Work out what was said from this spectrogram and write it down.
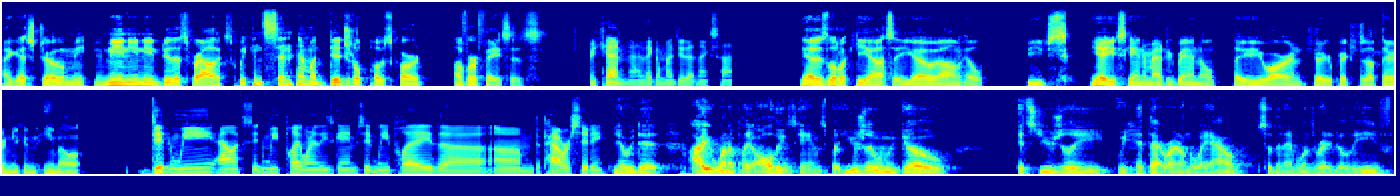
I guess Joe, me, me and you need to do this for Alex. We can send him a digital postcard of our faces. We can. I think I'm gonna do that next time. Yeah, there's a little kiosk that you go. Um, he'll you just, yeah, you scan your magic band. He'll tell you who you are and show your pictures up there, and you can email it. Didn't we, Alex? Didn't we play one of these games? Didn't we play the um the Power City? Yeah, we did. I want to play all these games, but usually when we go, it's usually we hit that right on the way out, so then everyone's ready to leave,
